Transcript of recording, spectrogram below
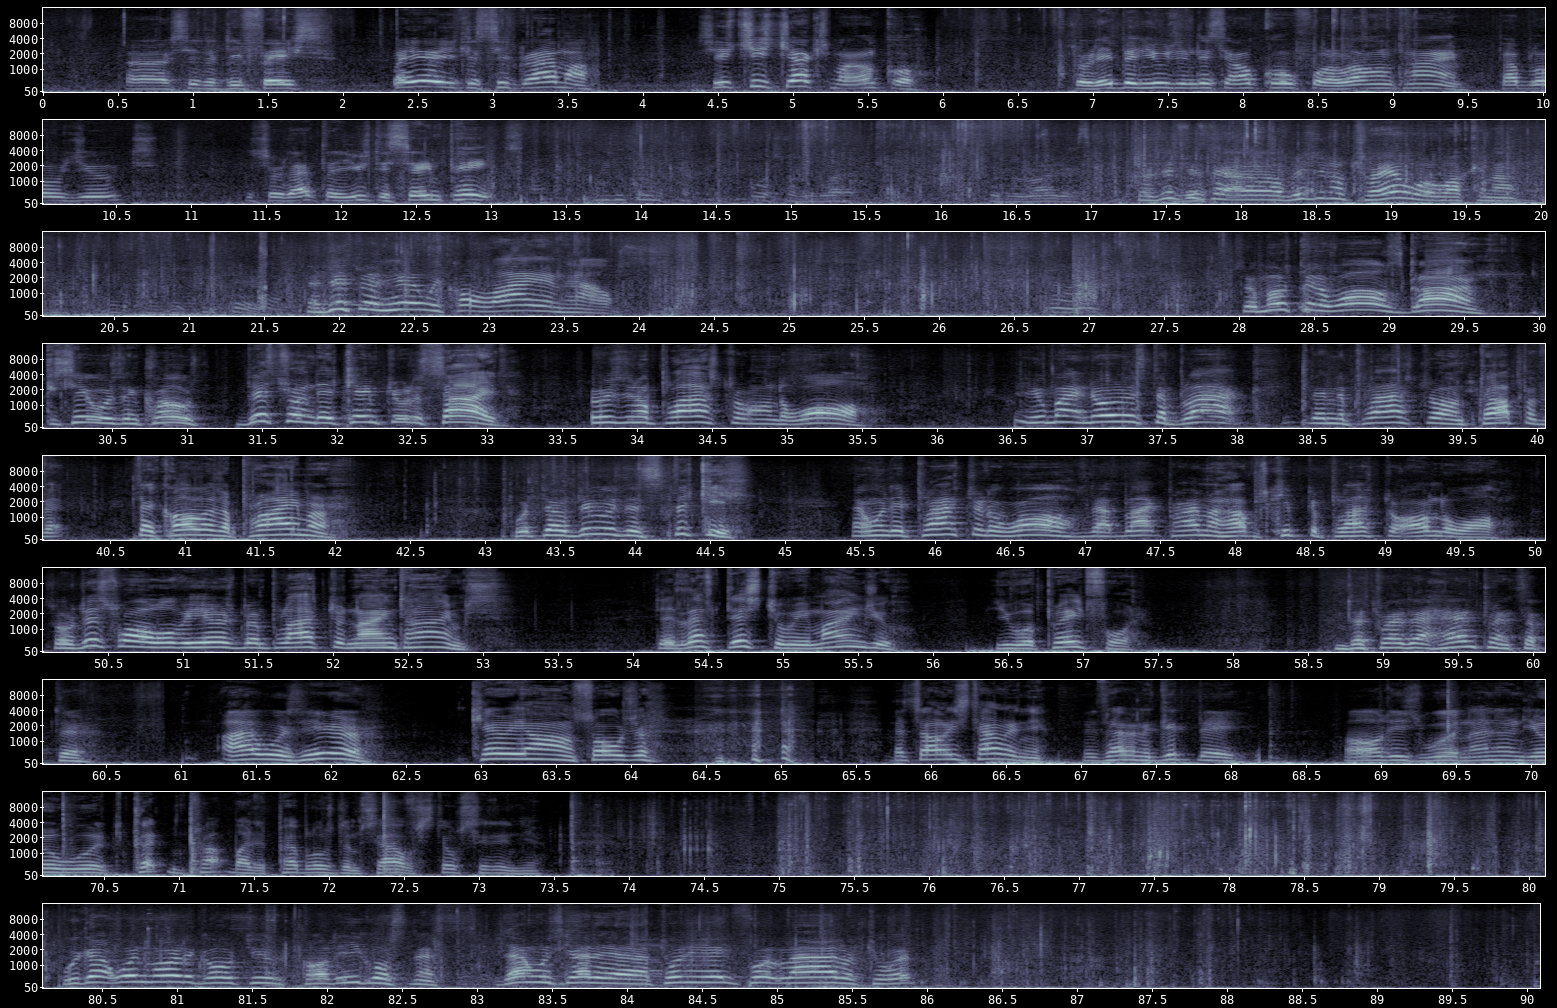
Uh, see the deface. Right here you can see Grandma. She, she's Jack's my uncle. So they've been using this alcohol for a long time. Pablo Utes. So that they use the same paints. So this is the uh, original trail we're walking on. And this one here we call Lion House. So most of the wall's gone. You can see it was enclosed. This one they came through the side. Original plaster on the wall. You might notice the black, then the plaster on top of it. They call it a primer. What they'll do is it's sticky. And when they plaster the wall, that black primer helps keep the plaster on the wall. So this wall over here has been plastered nine times. They left this to remind you you were prayed for. That's why that handprint's up there. I was here. Carry on, soldier. That's all he's telling you. He's having a good day. All these wood, 900 year old wood, cut and chopped by the Pueblos themselves, still sitting here. We got one more to go to called Eagle's Nest. That one's got a uh, 28 foot ladder to it.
